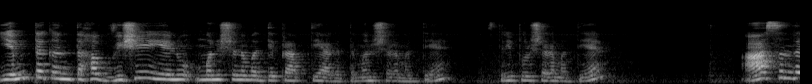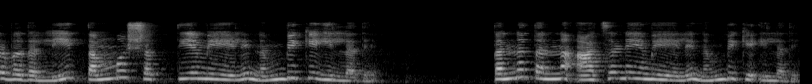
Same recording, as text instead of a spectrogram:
ಎಂತಕ್ಕಂತಹ ವಿಷಯ ಏನು ಮನುಷ್ಯನ ಮಧ್ಯೆ ಪ್ರಾಪ್ತಿಯಾಗತ್ತೆ? ಮನುಷ್ಯರ ಮಧ್ಯೆ, ಸ್ತ್ರೀ ಪುರುಷರ ಮಧ್ಯೆ? ಆ ಸಂದರ್ಭದಲ್ಲಿ ತಮ್ಮ ಶಕ್ತಿಯ ಮೇಲೆ ನಂಬಿಕೆ ಇಲ್ಲದೆ ತನ್ನ ತನ್ನ ಆಚರಣೆಯ ಮೇಲೆ ನಂಬಿಕೆ ಇಲ್ಲದೆ,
